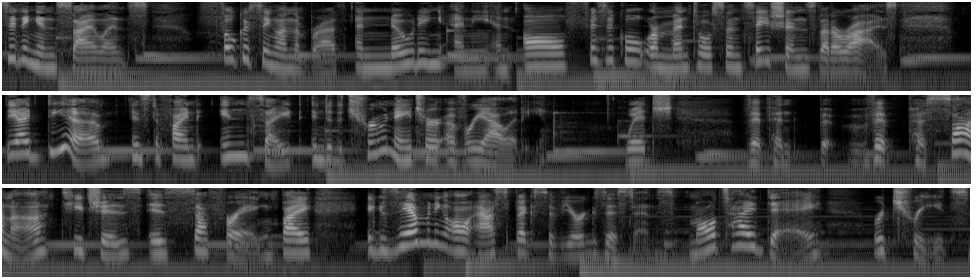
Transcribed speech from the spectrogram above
sitting in silence, focusing on the breath, and noting any and all physical or mental sensations that arise. The idea is to find insight into the true nature of reality, which Vipassana teaches is suffering by examining all aspects of your existence. Multi day retreats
